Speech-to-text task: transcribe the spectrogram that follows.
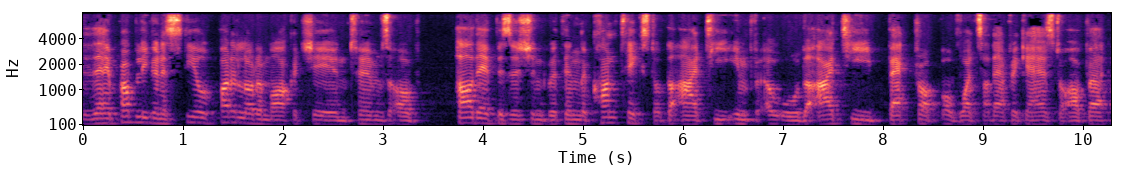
they're probably going to steal quite a lot of market share in terms of how they're positioned within the context of the IT inf- or the IT backdrop of what South Africa has to offer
